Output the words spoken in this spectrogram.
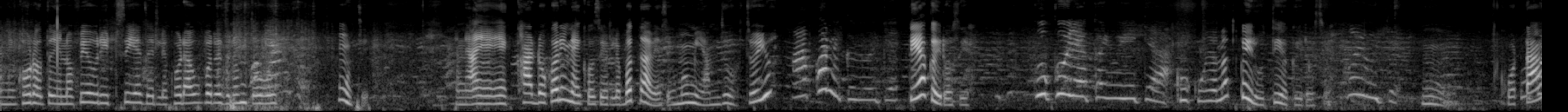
અને ઘોડો તો એનો ફેવરિટ છે જ, એટલે ઘોડા ઉપર જ રમતો હોય. શું છે? અને અહીંયા એક ખાડો કરી નાખ્યો છે, એટલે બતાવે છે. મમ્મી આમ જો, જોયું? આ કર્યું છે તે કર્યો છે. કુકુએ કર્યું છે કુકુએ નથી કર્યું તે કર્યો છે. કર્યું છે. હમ ખોટા?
